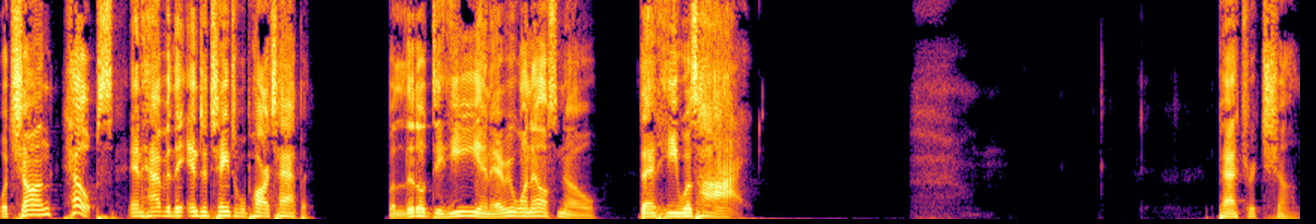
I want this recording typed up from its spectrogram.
Well, Chung helps in having the interchangeable parts happen. But little did he and everyone else know that he was high. Patrick Chung.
